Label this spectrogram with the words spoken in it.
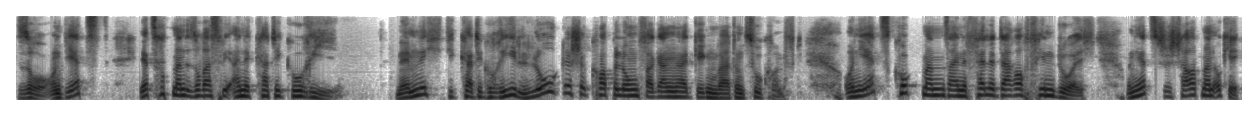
So, und jetzt, jetzt hat man sowas wie eine Kategorie nämlich die Kategorie logische Koppelung Vergangenheit, Gegenwart und Zukunft. Und jetzt guckt man seine Fälle darauf hindurch. Und jetzt schaut man, okay,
